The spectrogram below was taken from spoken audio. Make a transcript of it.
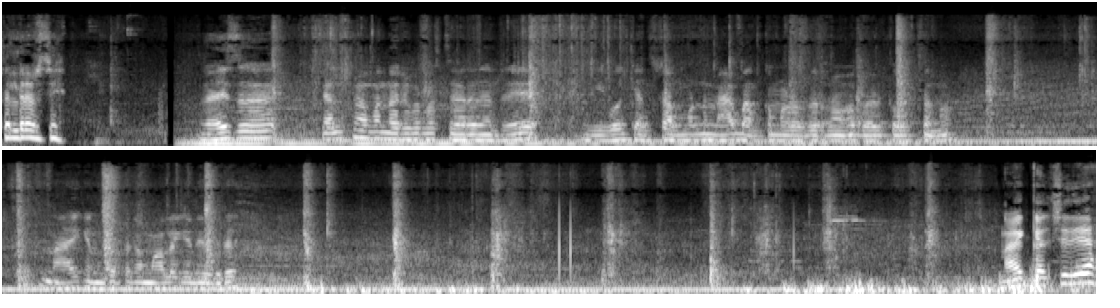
ಚಲ್ರಿ ರೈಸ್ ಕೆಲ್ಸ ಮ್ಯಾಗ ಬಂದ ಅರಿಬರ್ ಮಸ್ತ್ ಯಾರದೇನ್ರಿ ಈಗ ಹೋಗಿ ಕೆಲಸ ಅಲ್ಮಂಡ್ ಮ್ಯಾಗ ಬಂದ್ಕೊಂಡ್ ಮಾಡೋದ್ರ ನಾವು ಬೇಡ ತೋರಿಸ್ತಾನು. ನಾಯಿಗೆ ತಗ ಮಾಲಾಗಿದ್ದೀವ್ರಿ ನಾಯಿ ಕಲ್ಸಿದ್ಯಾ?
